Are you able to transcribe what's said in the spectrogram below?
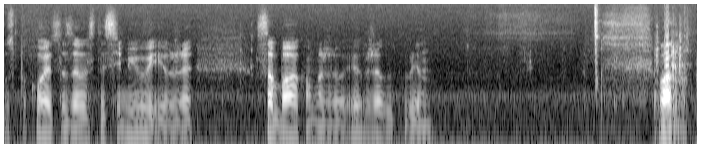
успокоїтися, завести сім'ю і вже собаку, може, і вже, блін. Ладно.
